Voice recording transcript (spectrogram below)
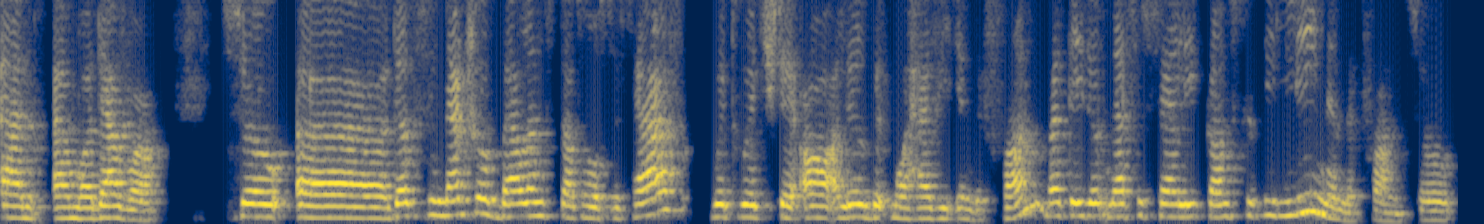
and and whatever. So uh, that's a natural balance that horses have, with which they are a little bit more heavy in the front, but they don't necessarily constantly lean in the front. So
